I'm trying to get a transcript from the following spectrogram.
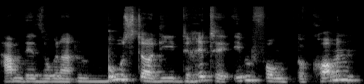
haben den sogenannten Booster, die dritte Impfung bekommen.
